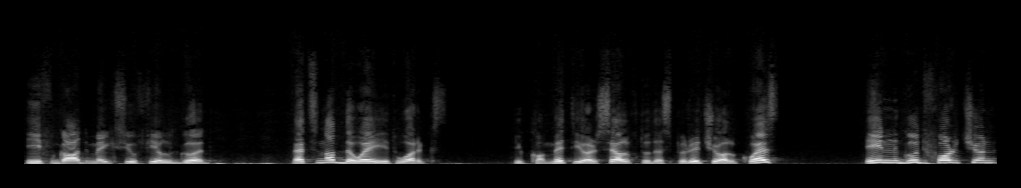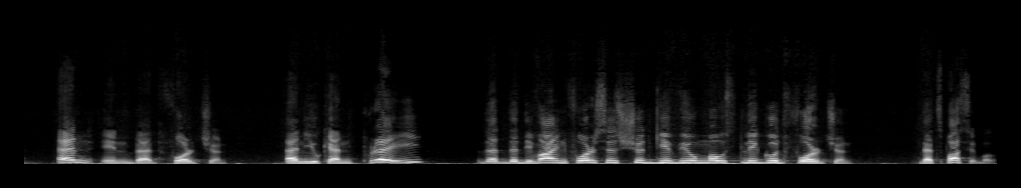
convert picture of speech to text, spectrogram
if God makes you feel good. That's not the way it works. You commit yourself to the spiritual quest in good fortune and in bad fortune. And you can pray that the divine forces should give you mostly good fortune. That's possible.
